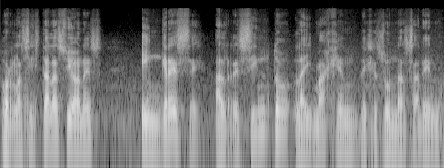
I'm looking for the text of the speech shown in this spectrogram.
por las instalaciones ingrese al recinto la imagen de Jesús Nazareno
